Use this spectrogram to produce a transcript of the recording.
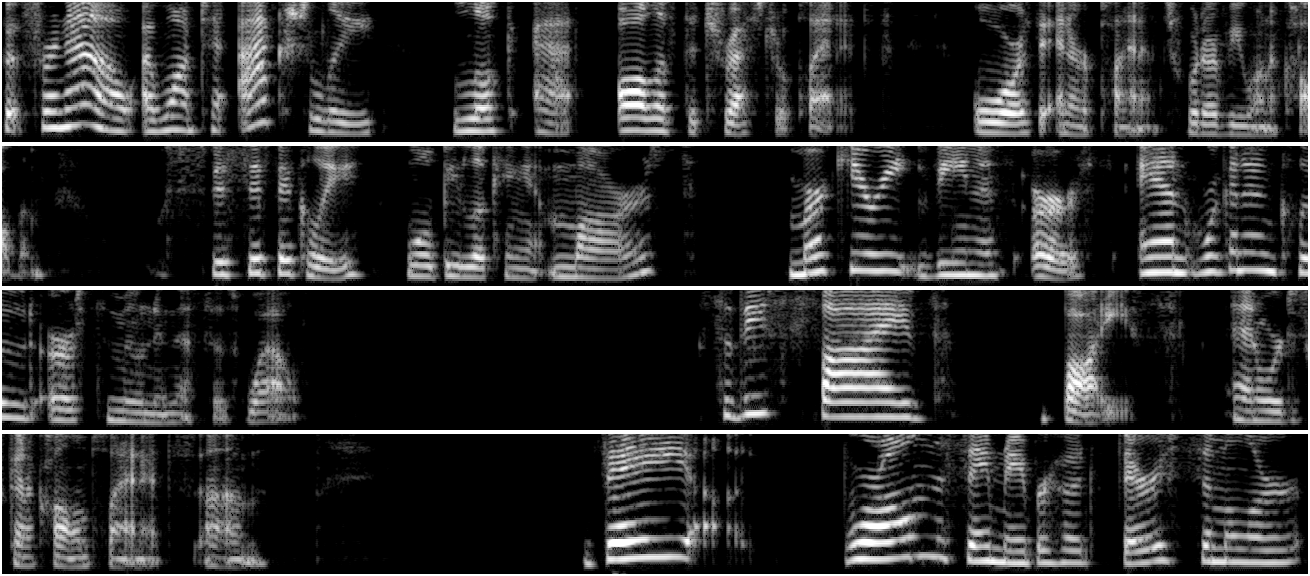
But for now, I want to actually look at all of the terrestrial planets, or the inner planets, whatever you want to call them. Specifically, we'll be looking at Mars, Mercury, Venus, Earth, and we're going to include Earth's moon in this as well. So these five bodies, and we're just going to call them planets, um, they were all in the same neighborhood, very similar,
